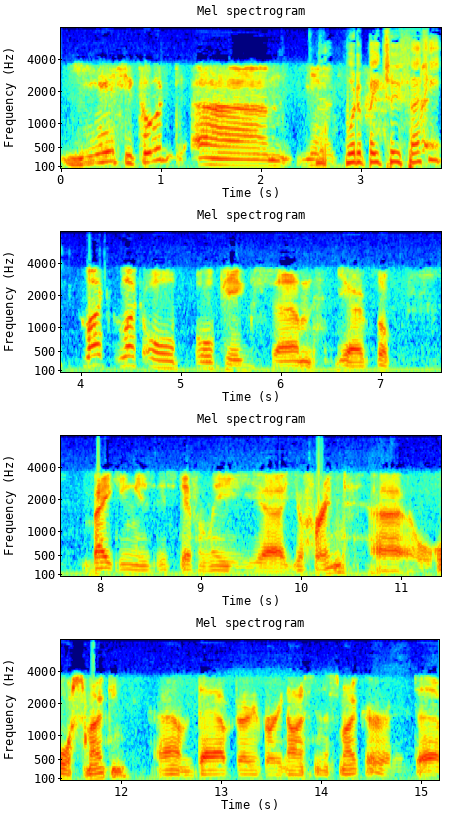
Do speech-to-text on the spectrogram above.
yes, you could. Um, you know, Would it be too fatty? like like all all pigs, um, you know, look, baking is, is definitely uh, your friend, uh, or, or smoking. Um, they are very very nice in the smoker, and uh,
